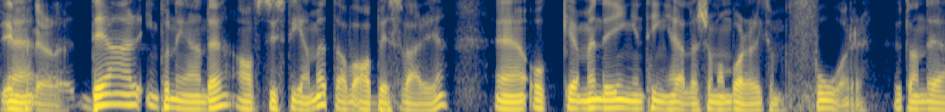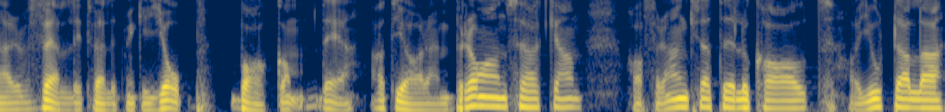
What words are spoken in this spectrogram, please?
Det är imponerande. Eh, Det är imponerande av systemet, av AB Sverige, eh, och, eh, men det är ingenting heller som man bara liksom får, utan det är väldigt, väldigt mycket jobb bakom det. Att göra en bra ansökan, ha förankrat det lokalt, ha gjort alla,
